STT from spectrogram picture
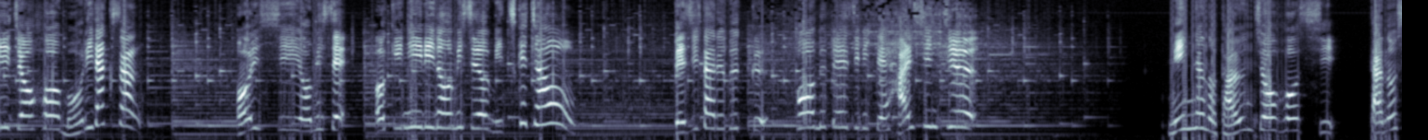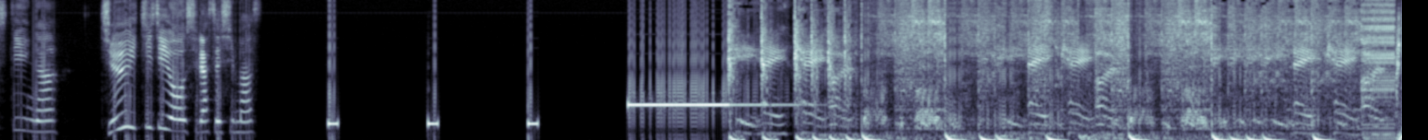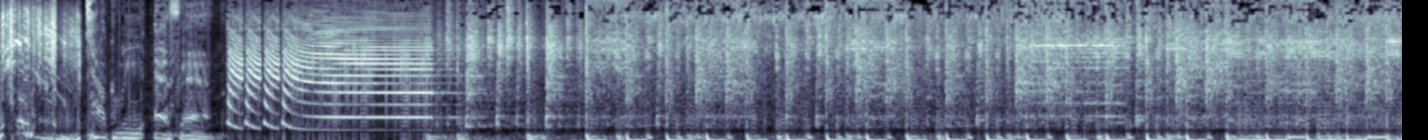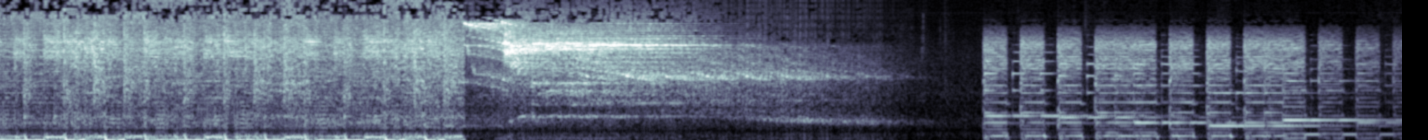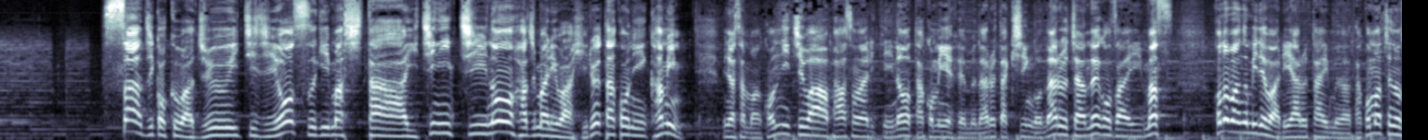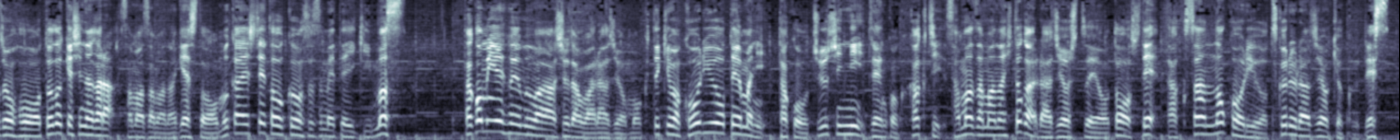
しい情報盛りだくさん。美味しいお店お気に入りのお店を見つけちゃおう。デジタルブックホームページにて配信中。みんなのタウン情報誌「タノシティ」が11時をお知らせします。Alchemy FM. さあ時刻は11時を過ぎました。一日の始まりは昼タコに仮眠。皆様こんにちは。パーソナリティのタコミ FM なるたきしんごなるちゃんでございます。この番組ではリアルタイムなタコ町の情報をお届けしながらさまざまなゲストをお迎えしてトークを進めていきます。タコミ FM は手段はラジオ目的は交流をテーマにタコを中心に全国各地さまざまな人がラジオ出演を通してたくさんの交流を作るラジオ局です。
